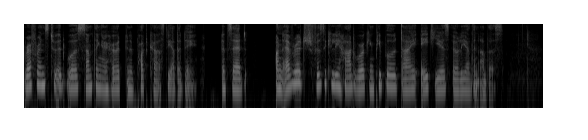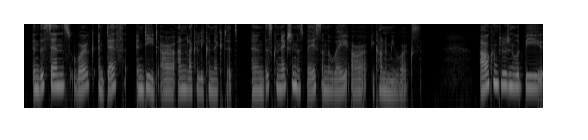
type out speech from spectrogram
reference to it was something I heard in a podcast the other day. It said, on average, physically hard-working people die eight years earlier than others. In this sense, work and death indeed are unluckily connected, and this connection is based on the way our economy works. Our conclusion would be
